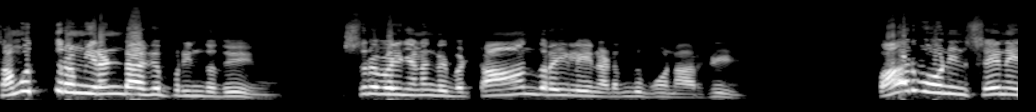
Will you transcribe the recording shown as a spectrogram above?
சமுத்திரம் இரண்டாக பிரிந்தது. இஸ்ரவேல் ஜனங்கள் வெட்டாந்தரையிலே நடந்து போனார்கள். பார்வோனின் சேனை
